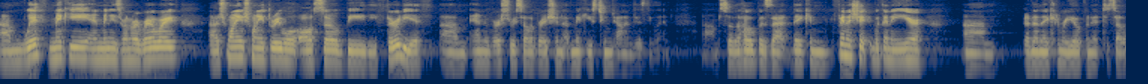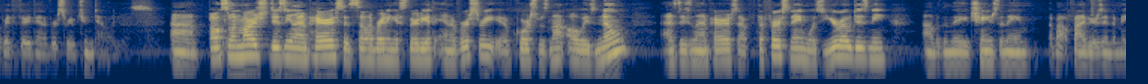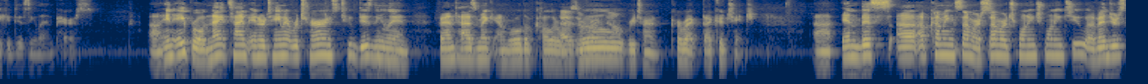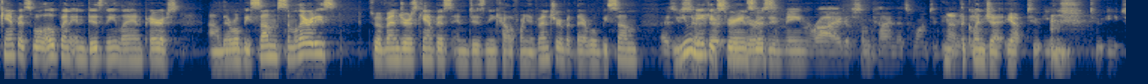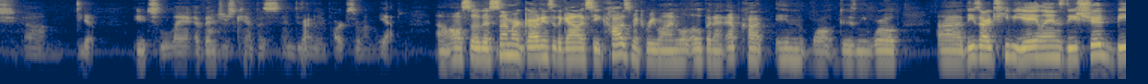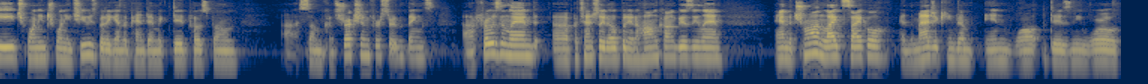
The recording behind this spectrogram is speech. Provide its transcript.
um, with Mickey and Minnie's Runaway Railway. Uh, 2023 will also be the 30th um, anniversary celebration of Mickey's Toontown in Disneyland. Um, so the hope is that they can finish it within a year, um, and then they can reopen it to celebrate the 30th anniversary of Toontown. Um, also in March, Disneyland Paris is celebrating its 30th anniversary. It, of course, was not always known as Disneyland Paris. Uh, The first name was Euro Disney, uh, but then they changed the name about five years in to make it Disneyland Paris. Uh, in April, nighttime entertainment returns to Disneyland. Fantasmic and World of Color As of right will return. Correct, that could change. Uh, in this uh, upcoming summer, summer 2022, Avengers Campus will open in Disneyland Paris. Um, there will be some similarities to Avengers Campus in Disney California Adventure, but there will be some As you unique said, there- experiences. There is a main ride of some kind that's going to be uh, the Quinjet. Yep. to each to each um, Yep. each land, Avengers campus and Disneyland Right. parks around the Yeah. world. Uh, also, this summer, Guardians of the Galaxy Cosmic Rewind will open at Epcot in Walt Disney World. Uh, these are TBA lands. These should be 2022s, but again, the pandemic did postpone uh, some construction for certain things. Uh, Frozen Land uh, potentially to open in Hong Kong Disneyland, and the Tron Light Cycle and the Magic Kingdom in Walt Disney World.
